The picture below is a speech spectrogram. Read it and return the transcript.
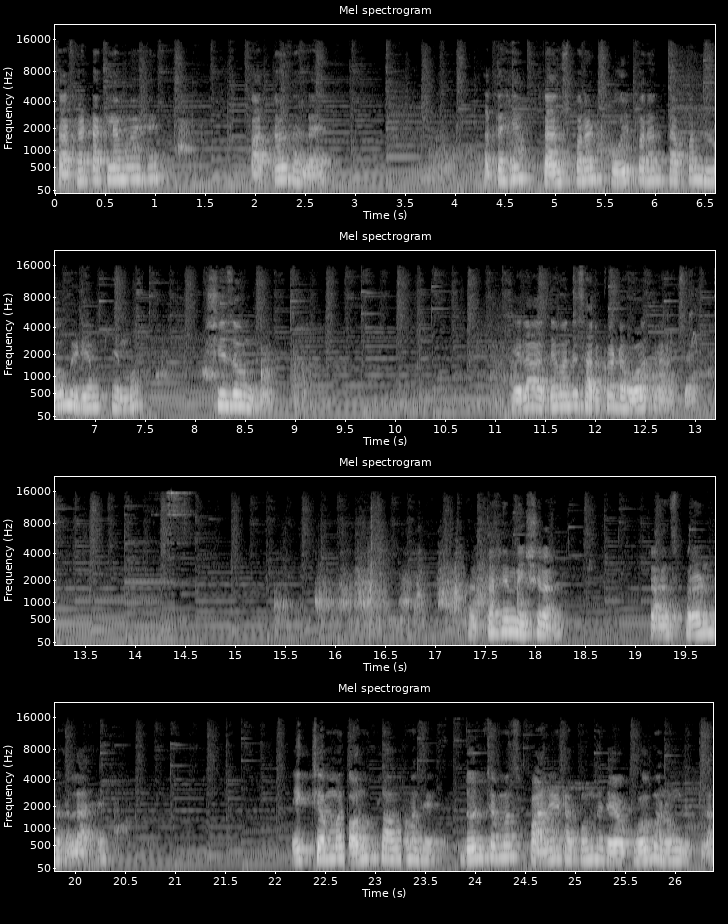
साखर टाकल्यामुळे हे पातळ झालं आहे आता हे ट्रान्सपरंट होईपर्यंत आपण लो मिडियम फ्लेमवर शिजवून घेऊ. याला अधेमध्ये सारखं ढवळत राहायचं आहे आता हे मिश्रण ट्रान्सपरंट झालं आहे. एक चम्मच कॉर्नफ्लावरमध्ये दोन चम्मच पाणी टाकून मी त्याचा घोळ बनवून घेतला.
